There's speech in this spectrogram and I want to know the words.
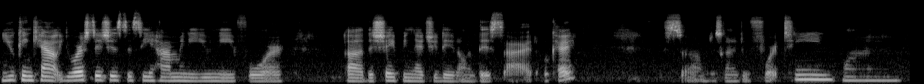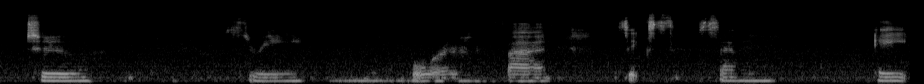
you can count your stitches to see how many you need for uh, the shaping that you did on this side okay? So I'm just going to do 14 1 2 3 4 5 6 7 8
